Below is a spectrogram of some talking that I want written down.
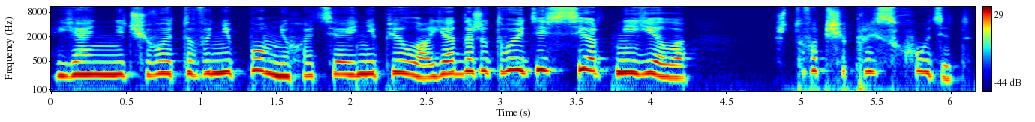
Я ничего этого не помню, хотя и не пила. Я даже твой десерт не ела. Что вообще происходит?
